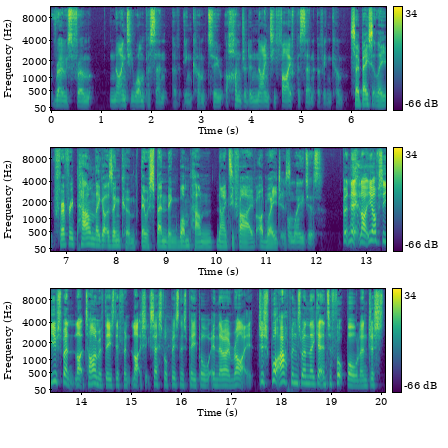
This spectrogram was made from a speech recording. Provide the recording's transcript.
rose from 91% of income to 195% of income. So basically, for every pound they got as income, they were spending £1.95 on wages. On wages. But Nick, like you obviously you've spent like time with these different like successful business people in their own right. Just what happens when they get into football and just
